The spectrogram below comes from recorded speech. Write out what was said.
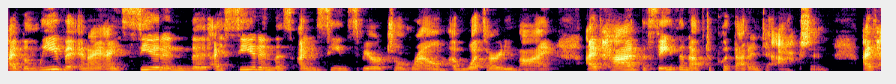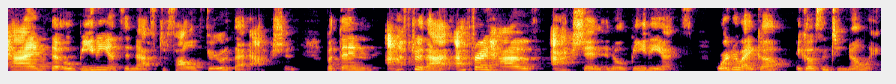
I believe it and I, I, see it in the I see it in this unseen spiritual realm of what's already mine. I've had the faith enough to put that into action. I've had the obedience enough to follow through with that action. But then after that, after I have action and obedience, where do I go? It goes into knowing.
